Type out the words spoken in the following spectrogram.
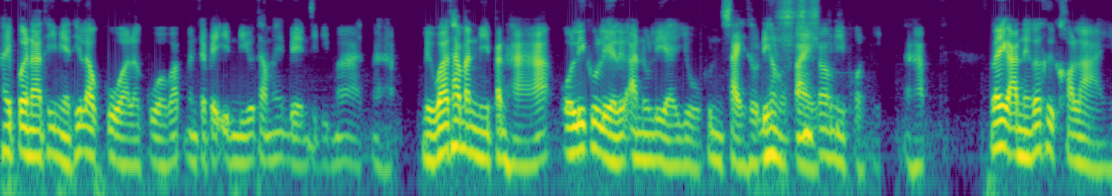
hypernatremia ที่เรากลัวเรากลัวว่ามันจะไป induce ทำให้ brain edema นะครับหรือว่าถ้ามันมีปัญหาoliguria หรือ anuria อยู่คุณใส่โซเดียมลงไปก็มีผลอีก นะครับ และอีกอันหนึ่งก็คือคลอไรด์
